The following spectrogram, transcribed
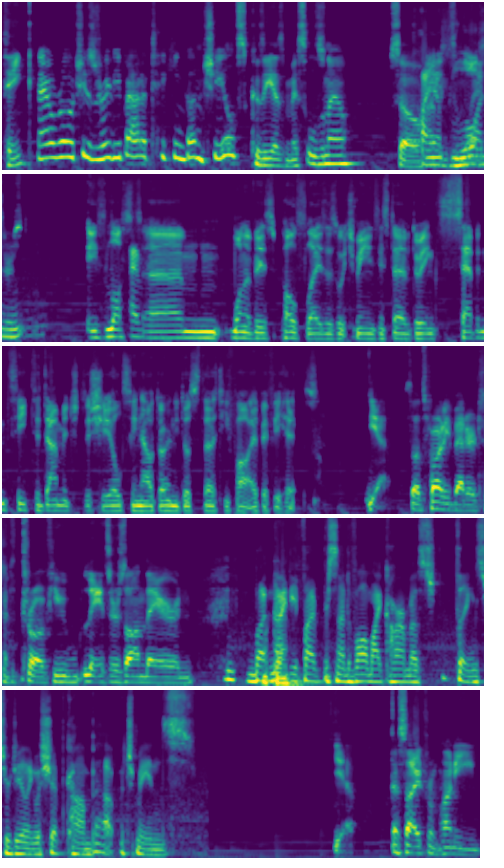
think now Roach is really bad at taking gun shields because he has missiles now. So I He's lost- one. He's lost um, one of his pulse lasers, which means instead of doing 70 to damage the shields, he now only does 35 if he hits. yeah, so it's probably better to throw a few lasers on there and But ninety-five percent of all my karma s- things are dealing with ship combat, which means yeah. Aside from honey,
